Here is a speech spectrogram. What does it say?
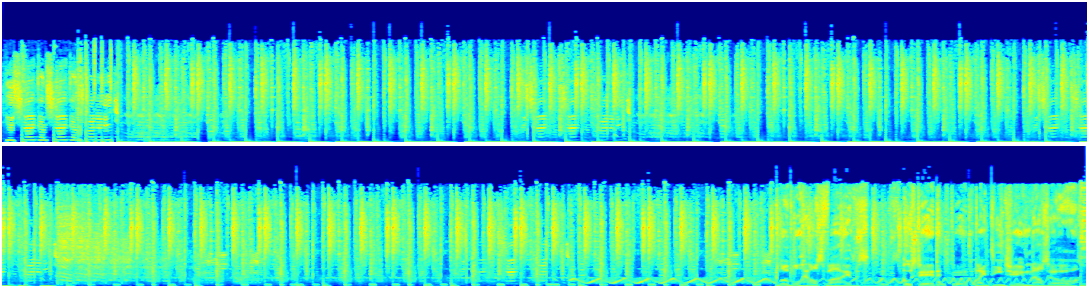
Up. You're shaking, shaking things up. Hosted by DJ Malzo.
